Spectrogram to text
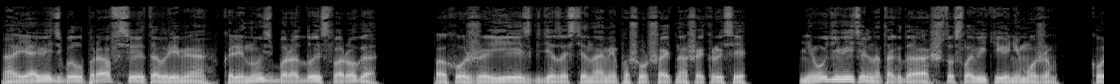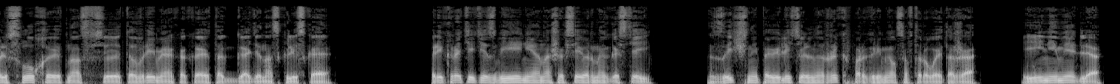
А я ведь был прав все это время, клянусь бородой сварога. Похоже, есть где за стенами пошуршать нашей крысе. Неудивительно тогда, что словить ее не можем, коль слухает нас все это время какая-то гадина склизкая. Прекратите избиение наших северных гостей. Зычный повелительный рык прогремел со второго этажа. И немедля.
